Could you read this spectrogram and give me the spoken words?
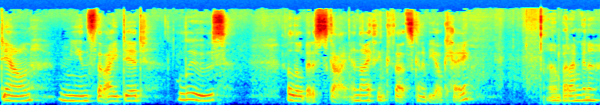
down means that I did lose a little bit of sky and I think that's going to be okay. Um, but I'm going to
